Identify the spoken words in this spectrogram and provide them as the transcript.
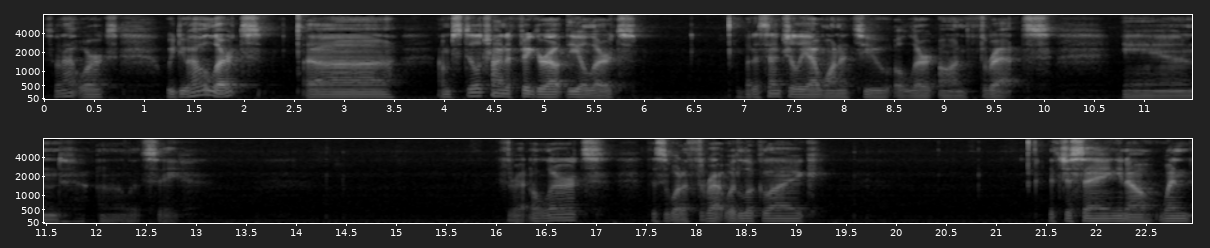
So that works. We do have alerts. Uh, I'm still trying to figure out the alerts, but essentially I wanted to alert on threats. And uh, let's see. Threat alerts. This is what a threat would look like. It's just saying, you know, when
